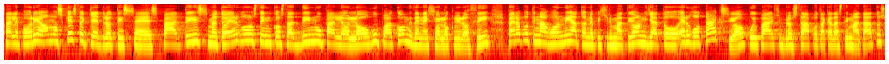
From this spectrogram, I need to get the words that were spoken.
Ταλαιπωρία όμως και στο κέντρο της ε, Σπάρτης με το έργο στην Κωνσταντίνου Παλαιολόγου που ακόμη δεν έχει ολοκληρωθεί. Πέρα από την αγωνία των επιχειρηματιών για το εργοτάξιο που υπάρχει μπροστά από τα καταστήματά τους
